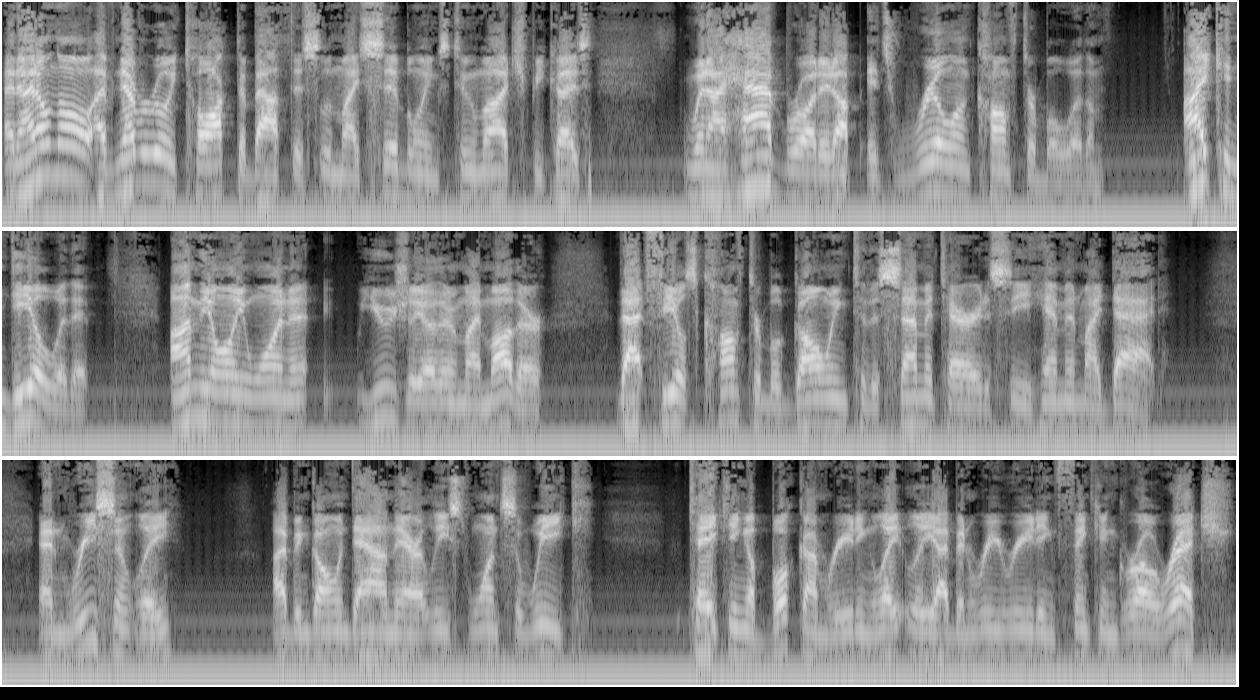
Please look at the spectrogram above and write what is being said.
and I don't know, I've never really talked about this with my siblings too much because when I have brought it up, it's real uncomfortable with them. I can deal with it. I'm the only one, usually other than my mother, that feels comfortable going to the cemetery to see him and my dad. And recently, I've been going down there at least once a week taking a book I'm reading. Lately, I've been rereading Think and Grow Rich,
